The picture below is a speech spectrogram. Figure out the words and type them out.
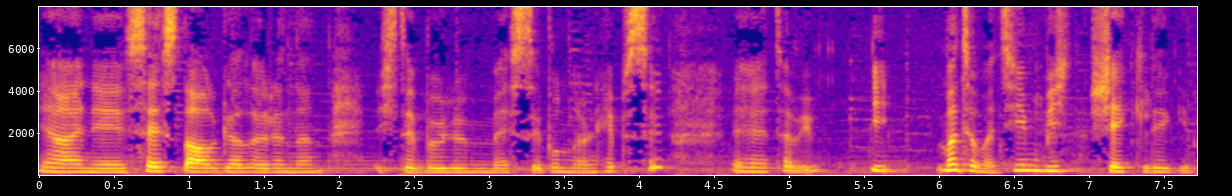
Yani ses dalgalarının işte bölünmesi bunların hepsi e, tabii bir matematiğin bir şekli gibi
